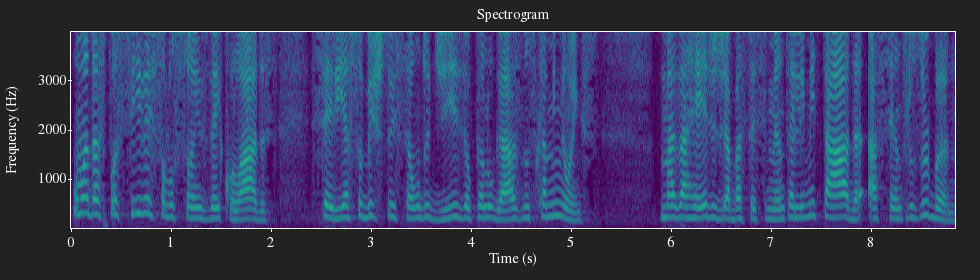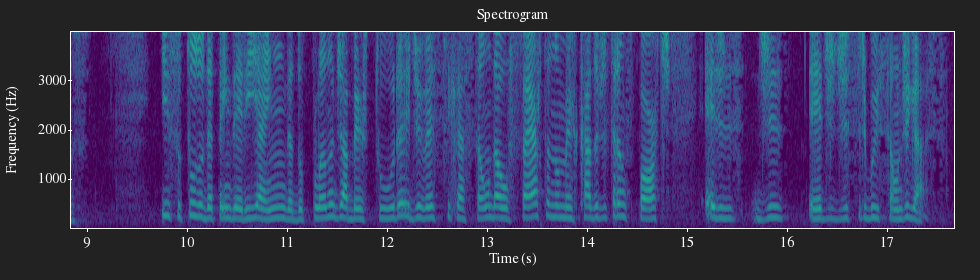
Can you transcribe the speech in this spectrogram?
Uma das possíveis soluções veiculadas seria a substituição do diesel pelo gás nos caminhões, mas a rede de abastecimento é limitada a centros urbanos. Isso tudo dependeria ainda do plano de abertura e diversificação da oferta no mercado de transporte e de, e de distribuição de gás.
